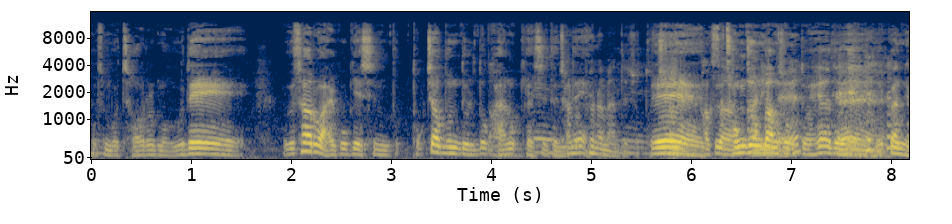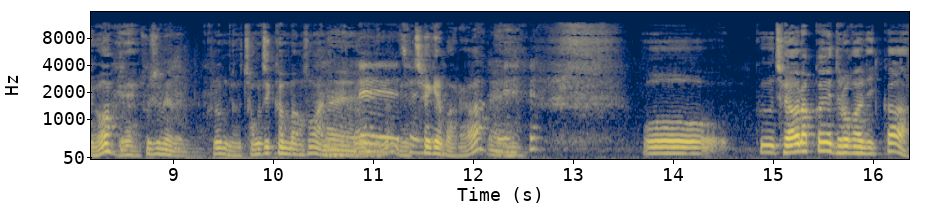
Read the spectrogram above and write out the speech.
혹시 뭐 저를 뭐 의대 의사로 알고 계신 부- 독자분들도 간혹 계시던데 잘못 표현하면 안 되죠. 또 예, 그 정정 아닌데. 방송 또 해야 되니까요. 예. 조심해야 됩니다. 그럼요. 정직한 방송 아닙니까? 네. 네, 네, 저희- 체계봐라. 네. 어, 그 재활학과에 들어가니까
